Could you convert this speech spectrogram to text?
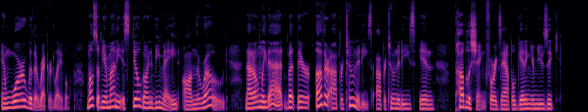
and were with a record label, most of your money is still going to be made on the road. Not only that, but there are other opportunities, opportunities in publishing, for example, getting your music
